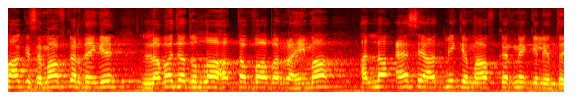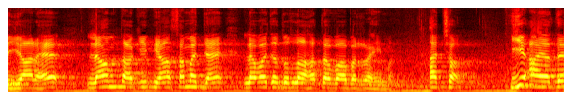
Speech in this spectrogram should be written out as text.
پاک اسے معاف کر دیں گے۔ لوجد اللہ طواب الرحیمہ اللہ ایسے آدمی کے معاف کرنے کے لیے تیار ہے۔ لام تاکہ یہاں سمجھ جائیں۔ لوجد اللہ طواب الرحیمہ اچھا یہ آیت ہے۔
